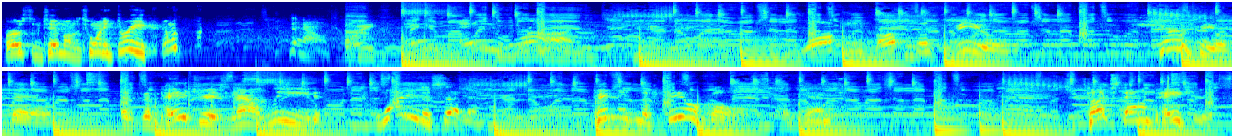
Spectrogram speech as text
First and ten on the twenty-three. Down. Making my way Hey, the Ron, land. Got no other option left but walking up the field, Sherfield there, as the Patriots now lead twenty to seven, pending the field goal attempt. Touchdown Patriots.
